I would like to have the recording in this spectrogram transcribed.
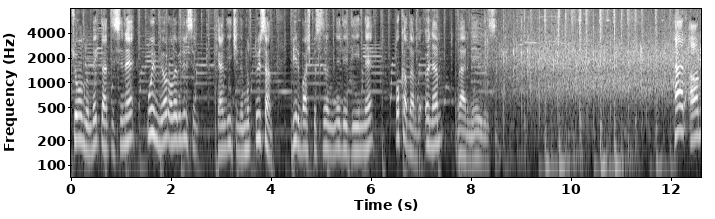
Çoğunluğun beklentisine uymuyor olabilirsin. Kendi içinde mutluysan bir başkasının ne dediğine o kadar da önem vermeyebilirsin. Her an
